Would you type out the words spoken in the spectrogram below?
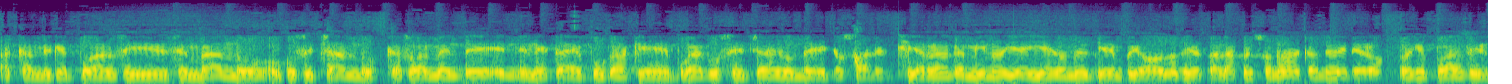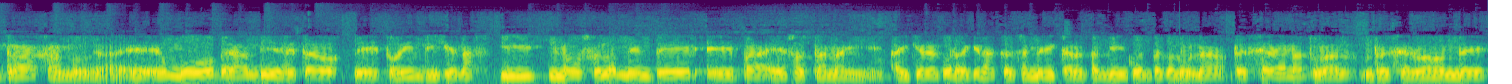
a cambio que puedan seguir sembrando o cosechando. Casualmente en, esta época, que es época de cosecha, es donde ellos salen, cierran el camino y ahí es donde tienen privado de libertad las personas al cambio de dinero para que puedan seguir trabajando. es un modo operandi de, de estos indígenas y no solamente eh, para eso están ahí. Hay que recordar que la estancia americana también cuenta con una reserva natural, reserva donde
